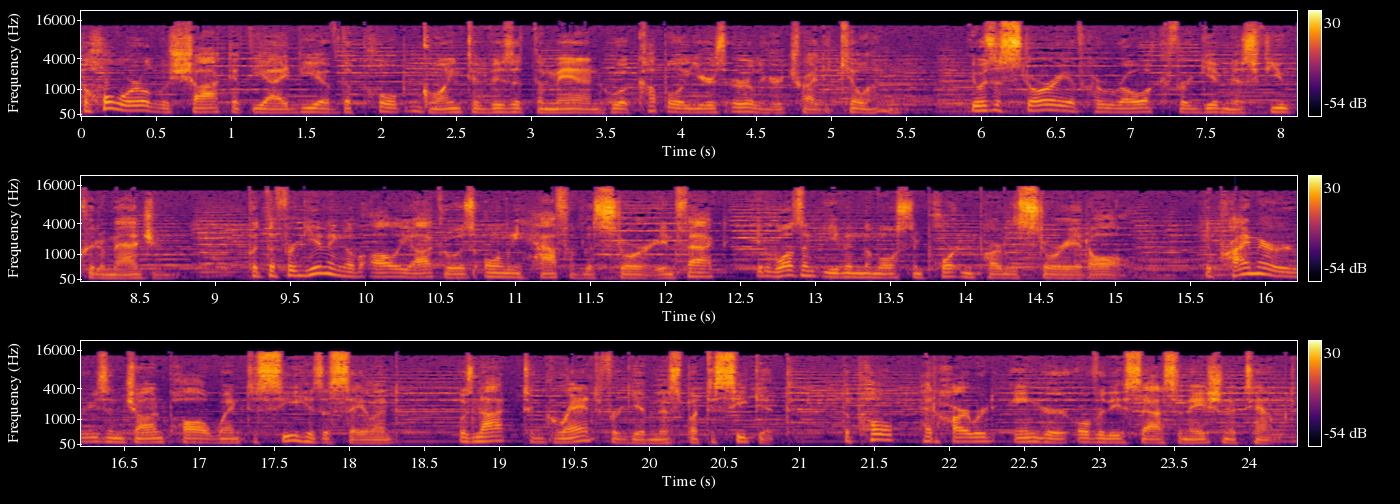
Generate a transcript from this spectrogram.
The whole world was shocked at the idea of the Pope going to visit the man who a couple of years earlier tried to kill him. It was a story of heroic forgiveness few could imagine. But the forgiving of Aliaka was only half of the story. In fact, it wasn't even the most important part of the story at all. The primary reason John Paul went to see his assailant was not to grant forgiveness, but to seek it. The Pope had harbored anger over the assassination attempt,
